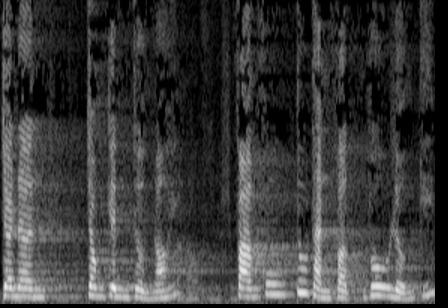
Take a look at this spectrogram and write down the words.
cho nên, trong kinh thường nói Phạm phu tu thành Phật vô lượng kiếp.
